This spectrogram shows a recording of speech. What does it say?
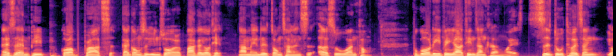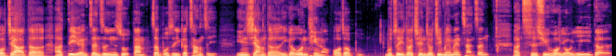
S M P Global Plus，该公司运作了八个油田，那每日总产能是二十五万桶。不过，利比亚停产可能为适度推升油价的啊地缘政治因素，但这不是一个长期影响的一个问题了，否则不不至于对全球基本面产生啊持续或有意义的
